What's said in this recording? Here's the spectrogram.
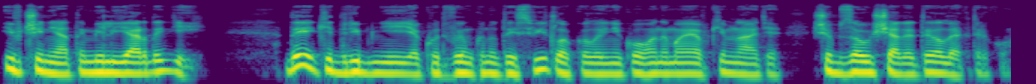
і вчиняти мільярди дій. Деякі дрібні, як от вимкнути світло, коли нікого немає в кімнаті, щоб заощадити електрику.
